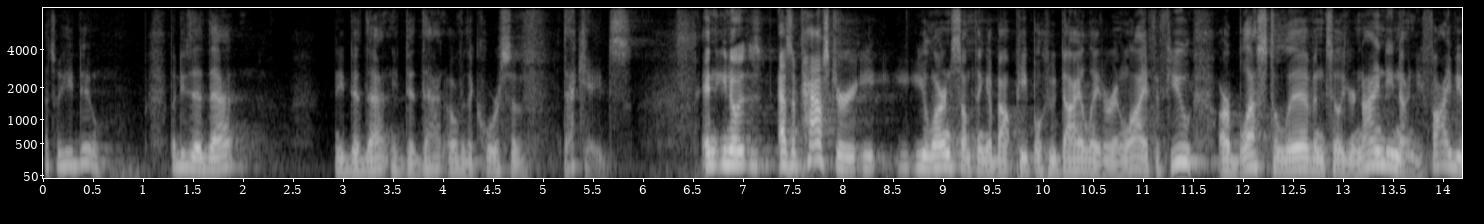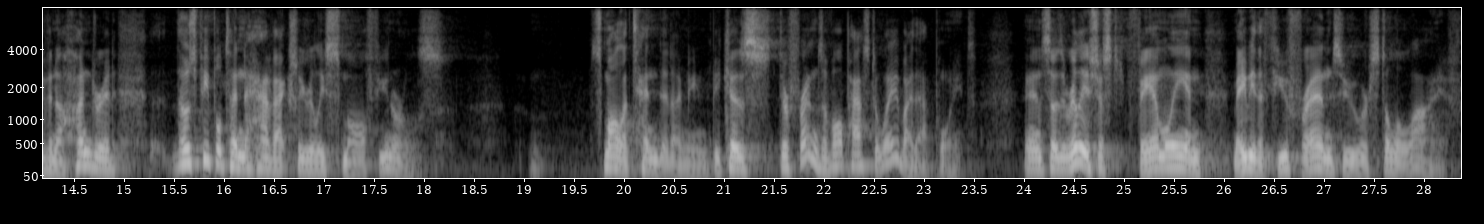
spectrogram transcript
That's what he'd do. But he did that, and he did that, and he did that over the course of decades. And you know, as a pastor, you, you, learn something about people who die later in life. If you are blessed to live until you're 90, 95, even 100, those people tend to have actually really small funerals. Small attended, I mean, because their friends have all passed away by that point. And so really it's just family and maybe the few friends who are still alive.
